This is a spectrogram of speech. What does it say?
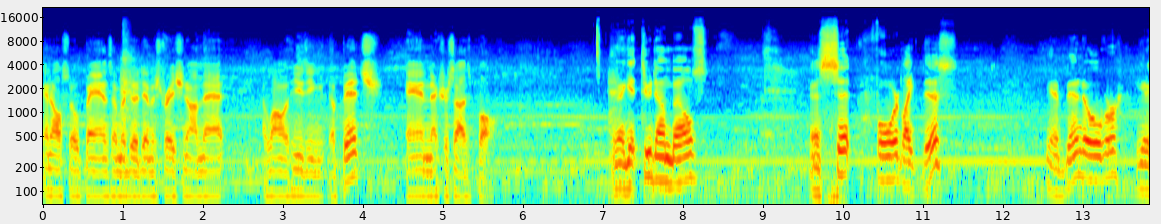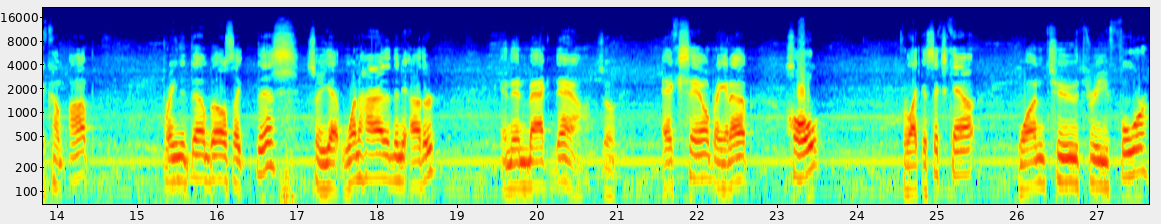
and also bands. I'm going to do a demonstration on that along with using a bench and an exercise ball. We're going to get two dumbbells. You're going to sit forward like this. You're going to bend over. You're going to come up, bring the dumbbells like this. So you got one higher than the other and then back down. So exhale, bring it up, hold for like a six count. One, two, three, four,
